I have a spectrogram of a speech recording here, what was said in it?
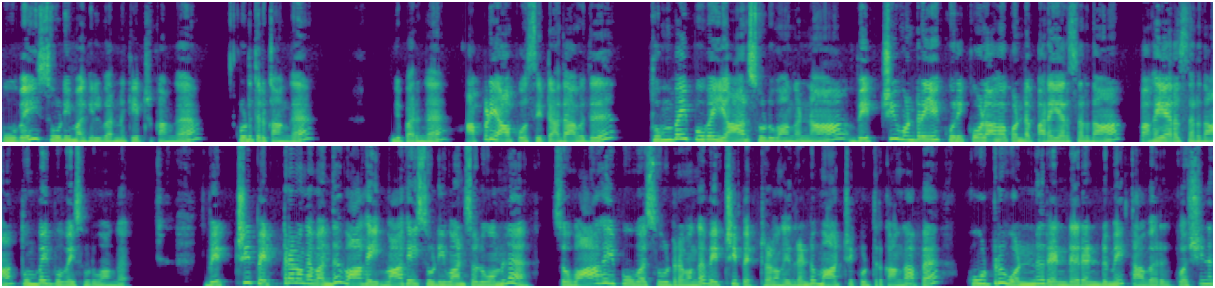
பூவை சூடி மகிழ்வர்னு கேட்டிருக்காங்க கொடுத்திருக்காங்க. இங்க பாருங்க. அப்படி ஆப்போசிட் அதாவது தும்பை பூவை யார் சுடுவாங்கன்னா வெற்றி ஒன்றையே குறிக்கோளாக கொண்ட பறையரசர் தான் பகையரசர் தான் தும்பை பூவை சுடுவாங்க. வெற்றி பெற்றவங்க வந்து வாகை வாகை சுடிவான்னு சொல்லுவோம்ல. சோ வாகை பூவை சூடுறவங்க வெற்றி பெற்றவங்க. இது ரெண்டும் மாற்றி கொடுத்துருக்காங்க. அப்ப கூற்று ஒன்னு ரெண்டு ரெண்டுமே தவறு. கொஸ்டினை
